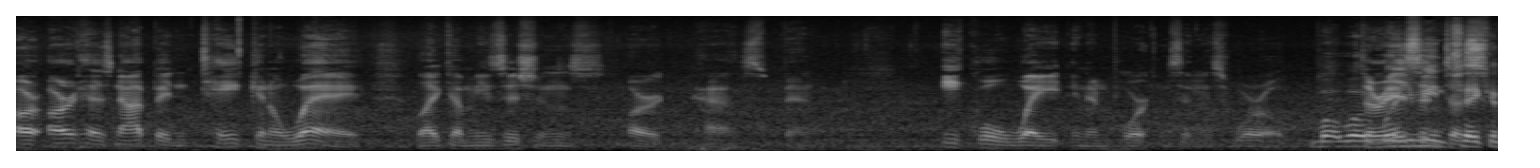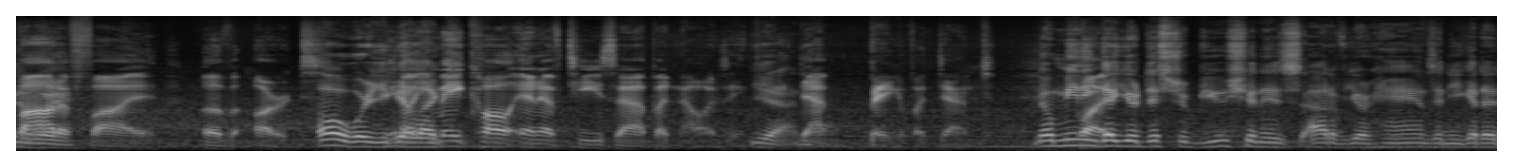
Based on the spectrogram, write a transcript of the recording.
our art has not been taken away like a musician's art has been. Equal weight and importance in this world. What, what, there what do you isn't mean a taken away? Of art. Oh, where you, you get know, like you may call NFTs that, but no, it ain't Yeah, that no. big of a dent. no meaning but- that your distribution is out of your hands and you get a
